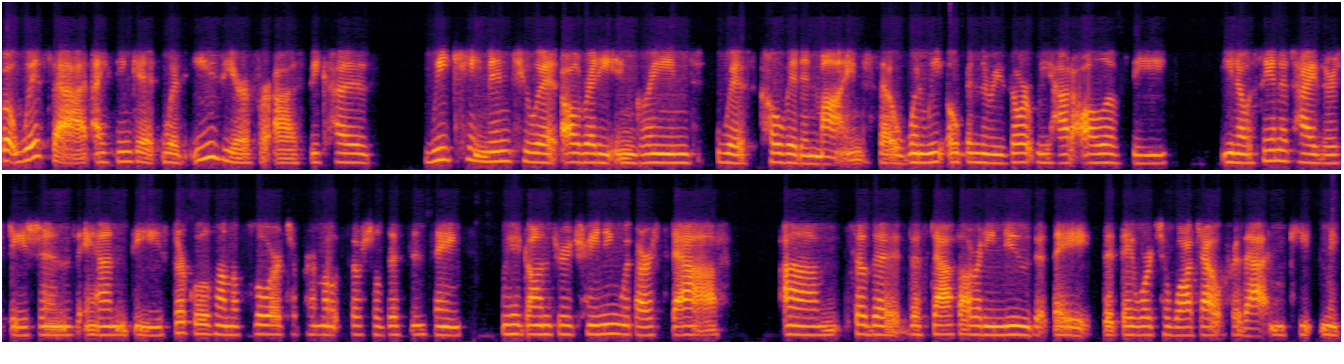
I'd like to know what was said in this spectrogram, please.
but with that, I think it was easier for us because we came into it already ingrained with COVID in mind. So when we opened the resort, we had all of the you know, sanitizer stations and the circles on the floor to promote social distancing. We had gone through training with our staff, um, so the the staff already knew that they that they were to watch out for that and keep make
